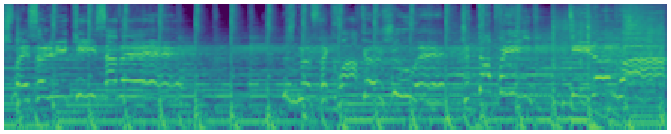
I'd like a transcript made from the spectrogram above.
Je ferai celui qui savait, je me ferai croire que jouais. Je t'en prie, dis-le-moi. Johnny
